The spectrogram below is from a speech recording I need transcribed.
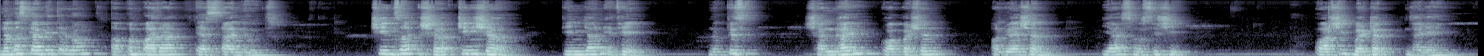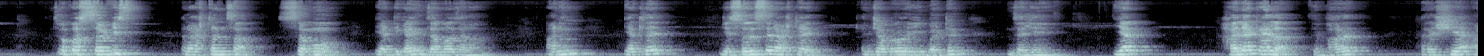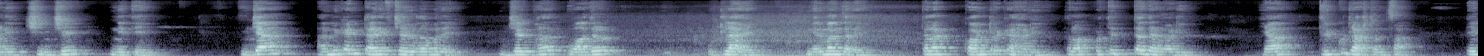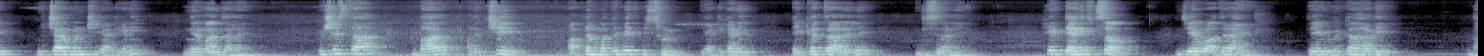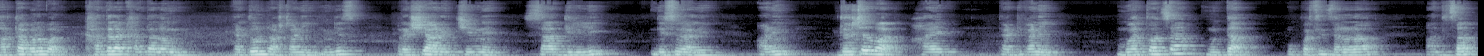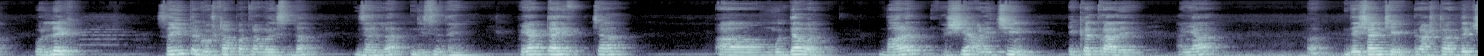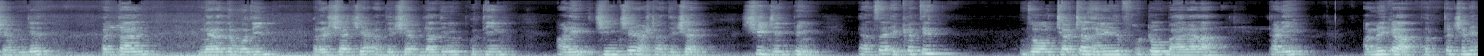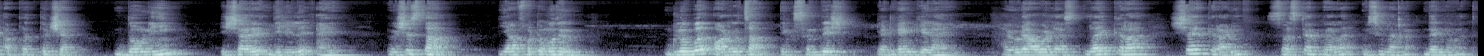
नमस्कार मित्रांनो आपण पाहतात एस आर न्यूज चीनचं श चीन शहर तिनजान येथे नुकतीच शांघाई कॉर्पोरेशन ऑर्गनायझेशन या संस्थेची वार्षिक बैठक झाली आहे. जवळपास सव्वीस राष्ट्रांचा समूह या ठिकाणी जमा झाला. आणि यातले जे सदस्य राष्ट्र आहेत त्यांच्याबरोबर ही बैठक झाली आहे. यात हायलाईट राहिला तर भारत रशिया आणि चीनचे नेते. ज्या अमेरिकन टॅरिफच्या विरोधामध्ये जगभरात वादळ उठलं आहे निर्माण झालं आहे त्याला काउंटर करण्यासाठी त्याला प्रत्युत्तर देण्यासाठी ह्या त्रिकूट राष्ट्रांचा एक विचारमंच या ठिकाणी निर्माण झाला आहे. विशेषतः भारत आणि चीन आपलं मतभेद विसरून या ठिकाणी एकत्र आलेले दिसून आले. हे टॅरिफचं जे वादळ आहे ते मिटवण्यासाठी भारताबरोबर खांद्याला खांदा लावून या दोन राष्ट्रांनी म्हणजेच रशिया आणि चीनने साथ दिलेली दिसून आली. आणि दहशतवाद हा एक त्या ठिकाणी महत्त्वाचा मुद्दा उपस्थित झालेला आणि त्याचा उल्लेख संयुक्त घोषणापत्रामध्ये सुद्धा झालेला दिसून नाही आहे. या टॅरिफच्या मुद्द्यावर भारत रशिया आणि चीन एकत्र आले. आणि या देशांचे राष्ट्राध्यक्ष म्हणजे पंतप्रधान नरेंद्र मोदी रशियाचे अध्यक्ष व्लादिमीर पुतीन आणि चीनचे राष्ट्राध्यक्ष शी जिनपिंग यांचा एकत्रित जो चर्चा झालेली फोटो बाहेर आला त्यांनी अमेरिकेला प्रत्यक्ष आणि अप्रत्यक्ष दोन्ही इशारे दिलेले आहेत. विशेषतः या फोटोमधून ग्लोबल ऑर्डरचा एक संदेश या ठिकाणी गेला आहे. हा व्हिडिओ आवडल्यास लाईक करा शेअर करा आणि सबस्क्राईब करायला विसरू नका. धन्यवाद.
